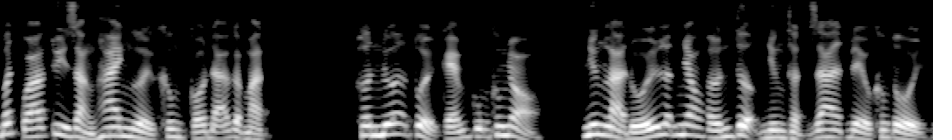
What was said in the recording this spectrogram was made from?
Bất quá tuy rằng hai người không có đã gặp mặt, hơn nữa tuổi kém cũng không nhỏ, nhưng là đối lẫn nhau ấn tượng nhưng thật ra đều không tồi.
